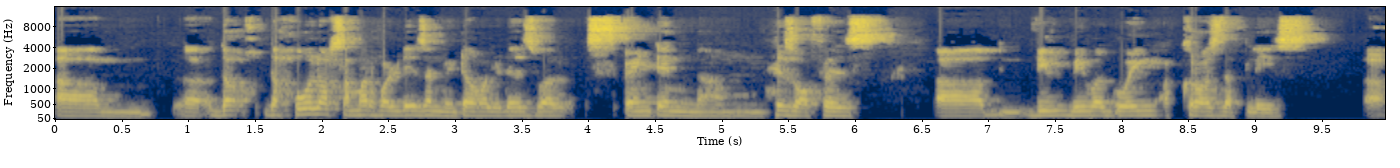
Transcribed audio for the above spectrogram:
Um, uh, the the whole of summer holidays and winter holidays were spent in um, his office. Um, we we were going across the place. Uh,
